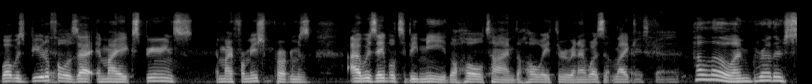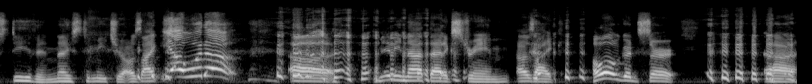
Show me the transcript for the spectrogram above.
what was beautiful yeah. is that in my experience in my formation programs, I was able to be me the whole time, the whole way through. And I wasn't like, hello, I'm brother Steven. Nice to meet you. I was like, yo, what up? Uh, maybe not that extreme. I was like, hello, good sir. Uh,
